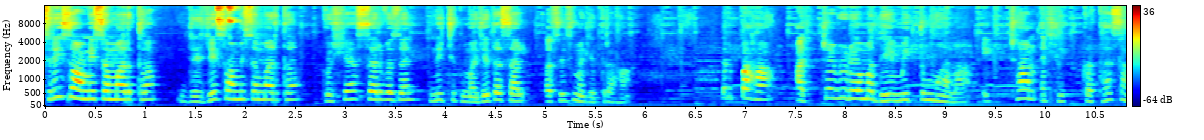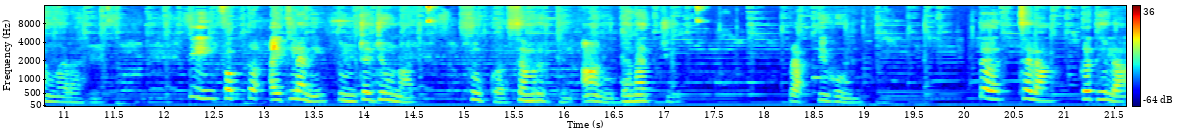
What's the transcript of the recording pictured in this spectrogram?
श्री स्वामी समर्थ जे जे स्वामी समर्थ कसे सर्वजण? निश्चित मजेत असाल असेच मजेत राहा. तर पहा आजच्या व्हिडिओमध्ये मी तुम्हाला एक छान अशी कथा सांगणार आहे. ती फक्त ऐकल्याने तुमच्या जीवनात सुख समृद्धी आणि धनाची प्राप्ती होईल. तर चला कथेला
